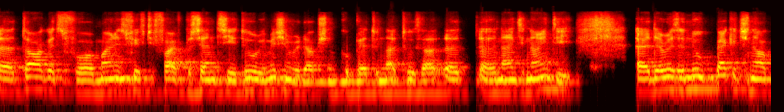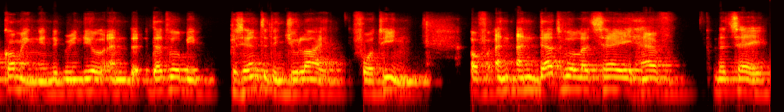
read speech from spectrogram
uh, targets for minus 55% CO2 emission reduction compared to 1990. Uh, there is a new package now coming in the Green Deal, and that will be presented in July 14. Of and and that will let's say have let's say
